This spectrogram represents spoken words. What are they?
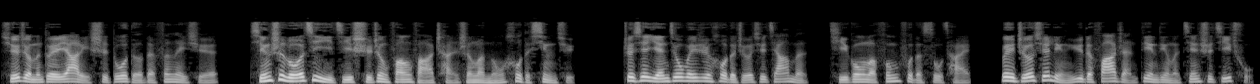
学者们对亚里士多德的分类学、形式逻辑以及实证方法产生了浓厚的兴趣。这些研究为日后的哲学家们提供了丰富的素材，为哲学领域的发展奠定了坚实基础。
